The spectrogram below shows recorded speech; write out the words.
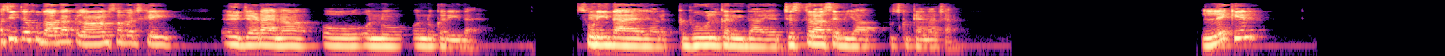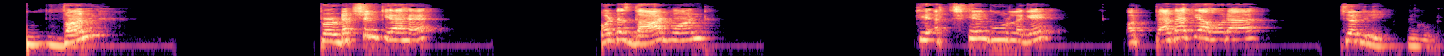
ਅਸੀਂ ਤੇ ਖੁਦਾ ਦਾ ਕਲਾਮ ਸਮਝ ਕੇ ਹੀ ਜਿਹੜਾ ਹੈ ਨਾ ਉਹ ਉਹਨੂੰ ਉਹਨੂੰ ਕਰੀਦਾ ਹੈ सुनीदा है या कबूल करीदा है जिस तरह से भी आप उसको कहना चाहें लेकिन वन प्रोडक्शन क्या है व्हाट डज गॉड वांट कि अच्छे अंगूर लगे और पैदा क्या हो रहा है? जंगली अंगूर।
